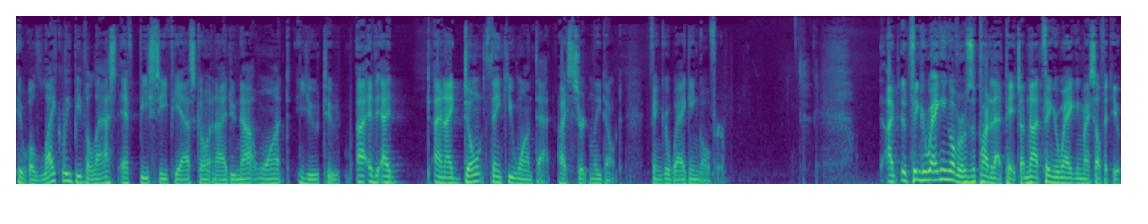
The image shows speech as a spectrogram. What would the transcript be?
it will likely be the last FBC fiasco, and I do not want you to. I, I, and I don't think you want that. I certainly don't. Finger wagging over. I, finger wagging over was a part of that page. I'm not finger wagging myself at you.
